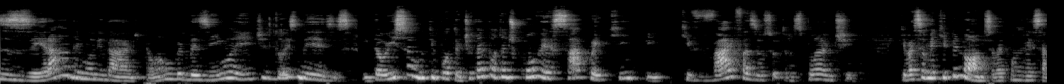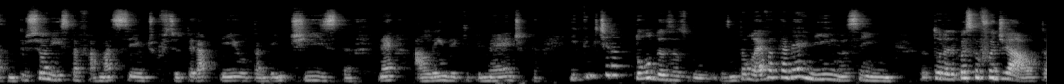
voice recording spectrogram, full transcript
zerada a imunidade. Então, é um bebezinho aí de dois meses. Então, isso é muito importante. Então, é importante conversar com a equipe que vai fazer o seu transplante, vai ser uma equipe enorme. Você vai conversar com nutricionista, farmacêutico, fisioterapeuta, dentista, né? Além da equipe médica. E tem que tirar todas as dúvidas. Então, leva caderninho, assim, doutora, depois que eu for de alta,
